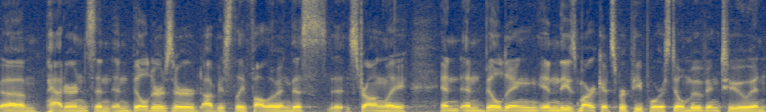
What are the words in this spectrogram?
um, patterns, and, and, builders are obviously following this uh, strongly, and and building in these markets where people are still moving to, and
